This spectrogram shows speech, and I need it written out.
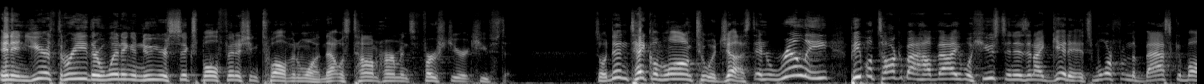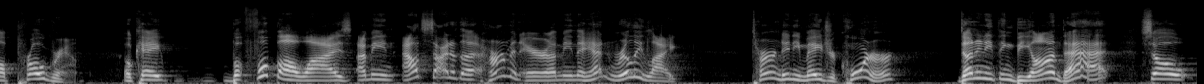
And in year three, they're winning a New Year's Six Bowl, finishing 12 and 1. That was Tom Herman's first year at Houston. So it didn't take them long to adjust. And really, people talk about how valuable Houston is, and I get it. It's more from the basketball program. Okay. But football wise, I mean, outside of the Herman era, I mean, they hadn't really like turned any major corner, done anything beyond that. So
